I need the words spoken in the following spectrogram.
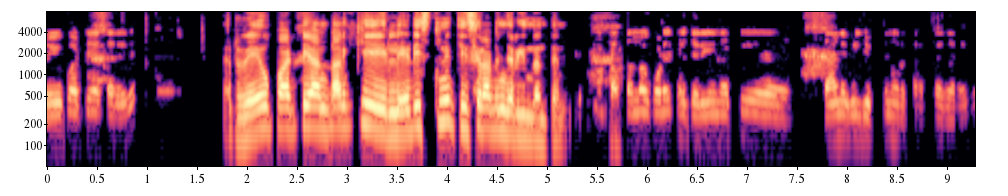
రేవ్ పార్టీ సార్ ఇది? రేవ్ పార్టీ అనడానికి లేడీస్ని తీసుకురావడం జరిగింది అంతే గతంలో కూడా ఇక్కడ జరిగినట్టు స్థానికులు చెప్తున్నారు కరెక్ట్ సార్ అది?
